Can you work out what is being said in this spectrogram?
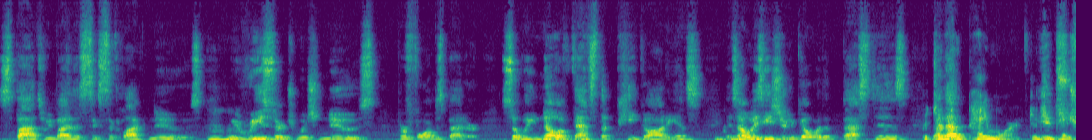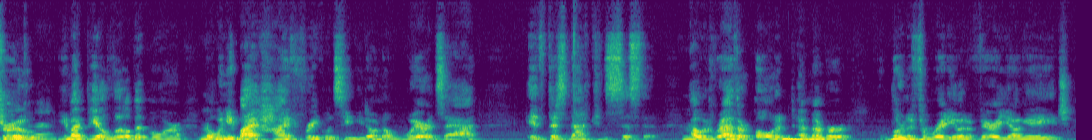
spots. We buy the six o'clock news. Mhm. We research which news performs better. So we know if that's the peak audience, it's Mhm. always easier to go where the best is. But Now don't that- you pay more? Don't you it's pay true. You might pay a little bit more, but when Mhm. you buy high frequency and you don't know where it's at, it, it's not consistent. I Mm-hmm. would rather own it. I remember learning from radio at a very young age.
